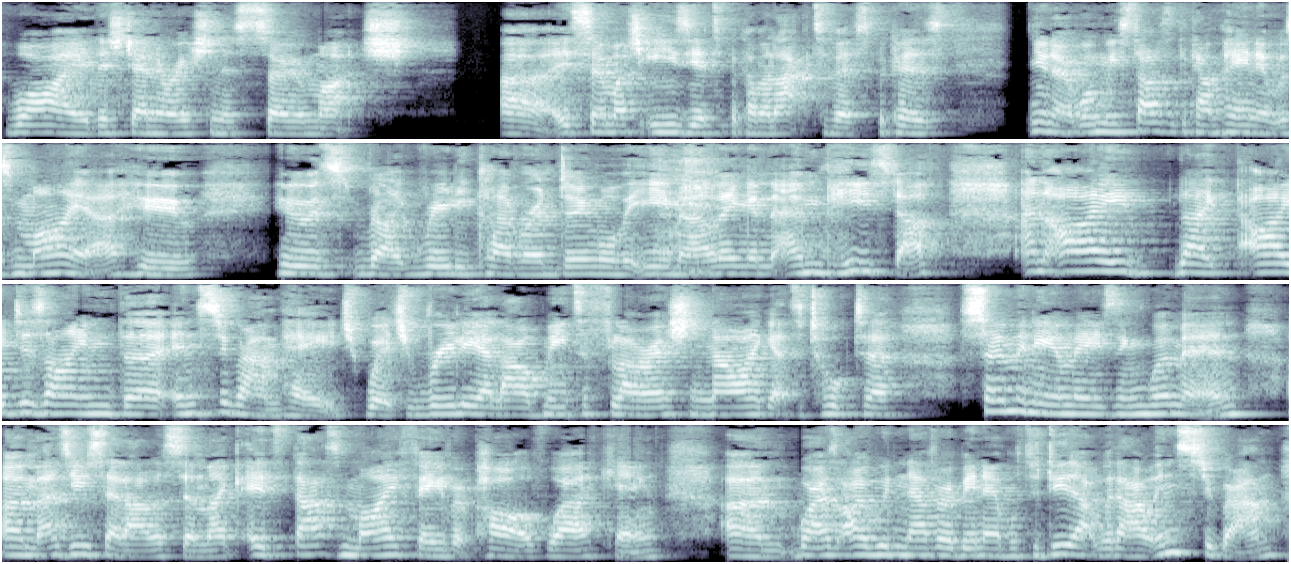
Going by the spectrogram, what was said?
why this generation is so much. Uh, it's so much easier to become an activist because you know when we started the campaign, it was Maya who who was like really clever and doing all the emailing and MP stuff, and I like I designed the Instagram page, which really allowed me to flourish, and now I get to talk to so many amazing women. Um, as you said, Alison, like it's that's my favorite part of working. Um, whereas I would never have been able to do that without Instagram,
